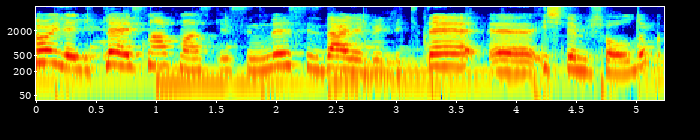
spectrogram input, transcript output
Böylelikle esnaf maskesinde sizlerle birlikte e, işlemiş olduk.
